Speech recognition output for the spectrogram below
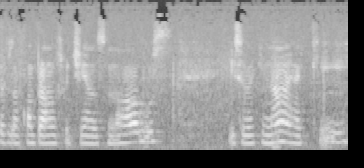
Preciso comprar uns sutiãs novos. Isso daqui não é aqui.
